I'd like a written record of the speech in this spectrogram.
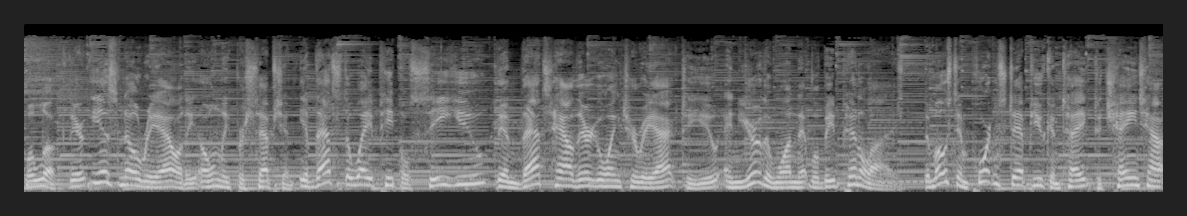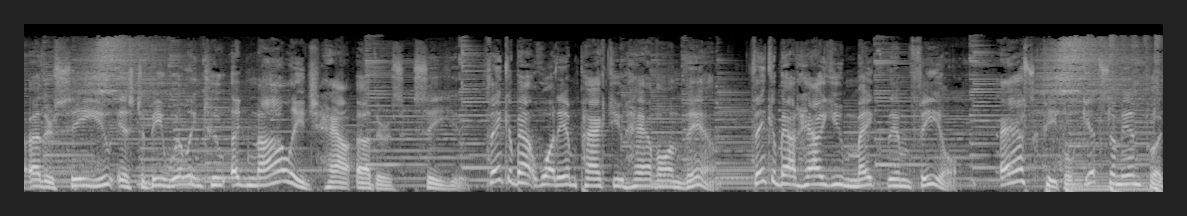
Well, look, there is no reality, only perception. If that's the way people see you, then that's how they're going to react to you, and you're the one that will be penalized. The most important step you can take to change how others see you is to be willing to acknowledge how others see you. Think about what impact you have on them. Think about how you make them feel. Ask people, get some input,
